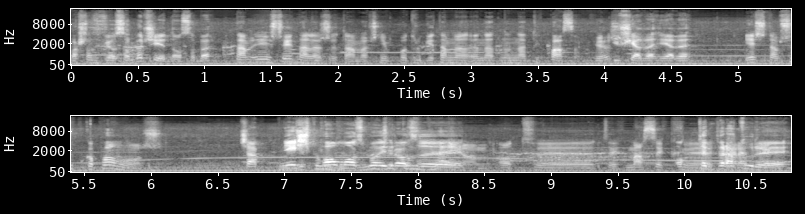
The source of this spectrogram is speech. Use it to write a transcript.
Masz na dwie osoby, czy jedną osobę? Tam jeszcze jedna leży tam właśnie, po drugie tam na, na, na, tych pasach, wiesz? Już jadę, jadę. Jedź tam, szybko pomóż. Trzeba Ludzie nieść tu- pomoc, moi tu drodzy. mdleją Od e, tych masek Od e, temperatury. karetek.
